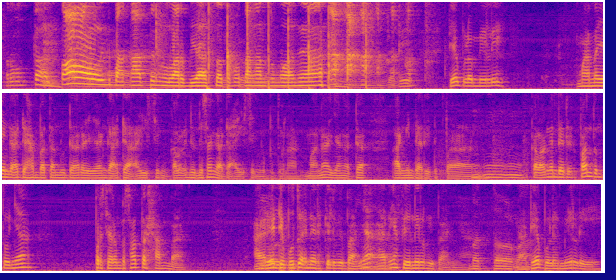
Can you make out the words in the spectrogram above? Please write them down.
rute tol ini Pak Katim luar biasa tepuk tangan semuanya Hmm, Jadi dia belum milih mana yang nggak ada hambatan udara ya nggak ada icing. Kalau Indonesia nggak ada icing kebetulan. Mana yang ada angin dari depan. Hmm, Kalau angin dari depan tentunya perjalanan pesawat terhambat. Akhirnya dibutuh energi lebih banyak, akhirnya fuel lebih banyak. betul Nah, Pak dia boleh milih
